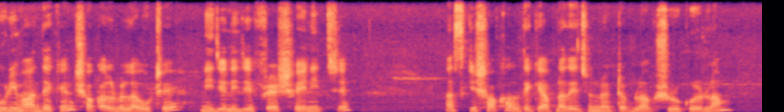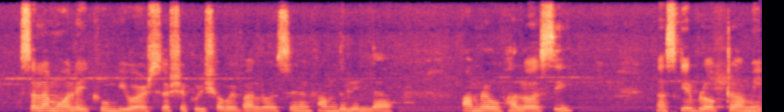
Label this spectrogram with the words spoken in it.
বুড়িমা দেখেন, সকালবেলা উঠে নিজে নিজে ফ্রেশ হয়ে নিচ্ছে। আজকে সকাল থেকে আপনাদের জন্য একটা ব্লগ শুরু করলাম। আসসালামু আলাইকুম ভিউয়ার্স আশা করি সবাই ভালো আছেন, আলহামদুলিল্লাহ, আমরাও ভালো আছি। আজকের ব্লগটা আমি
